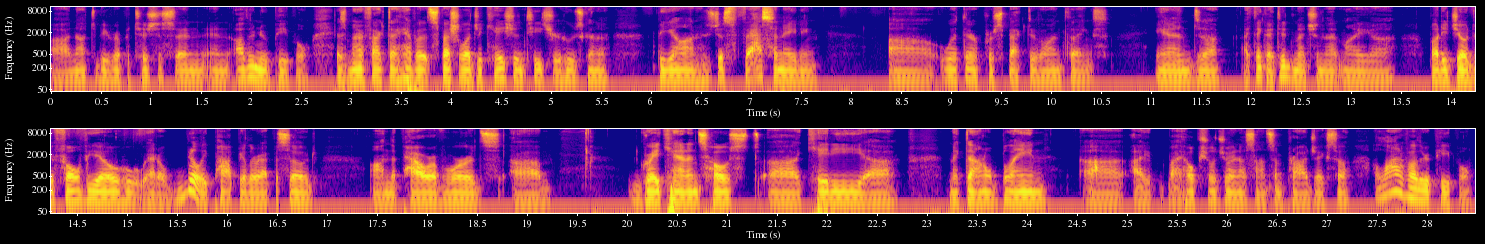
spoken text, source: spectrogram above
uh, not to be repetitious, and, and other new people. As a matter of fact, I have a special education teacher who's going to be on, who's just fascinating uh, with their perspective on things. And uh, I think I did mention that my uh, buddy Joe DeFolvio, who had a really popular episode on the power of words, um, Gray Cannon's host, uh, Katie uh, McDonald Blaine. I, I hope she'll join us on some projects. So, a lot of other people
